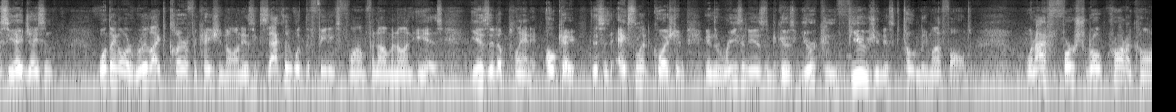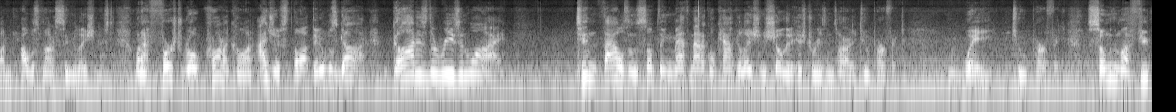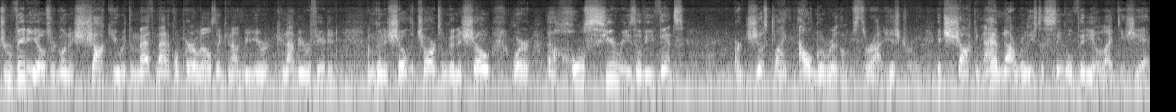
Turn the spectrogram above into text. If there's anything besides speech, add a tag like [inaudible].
See, hey, Jason, one thing I would really like clarification on is exactly what the Phoenix phenomenon is. Is it a planet? Okay, this is excellent question, and the reason is because your confusion is totally my fault. When I first wrote Chronicon, I was not a simulationist. When I first wrote Chronicon, I just thought that it was God. God is the reason why. 10,000 something mathematical calculations show that history is entirely too perfect. Way too perfect. Some of my future videos are going to shock you with the mathematical parallels that cannot be cannot be refuted. I'm going to show the charts. I'm going to show where a whole series of events are just like algorithms throughout history. It's shocking. I have not released a single video like this yet.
